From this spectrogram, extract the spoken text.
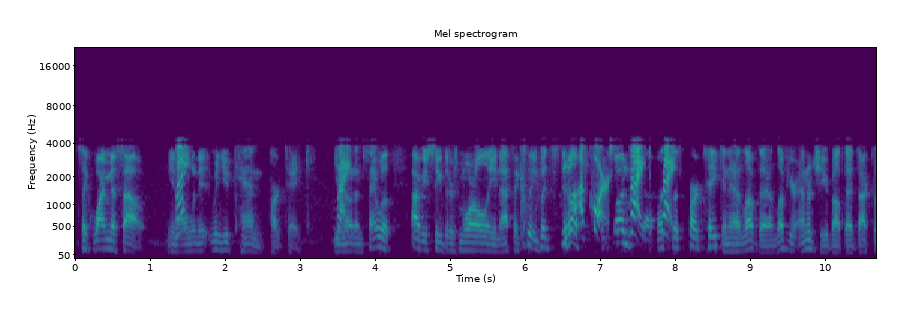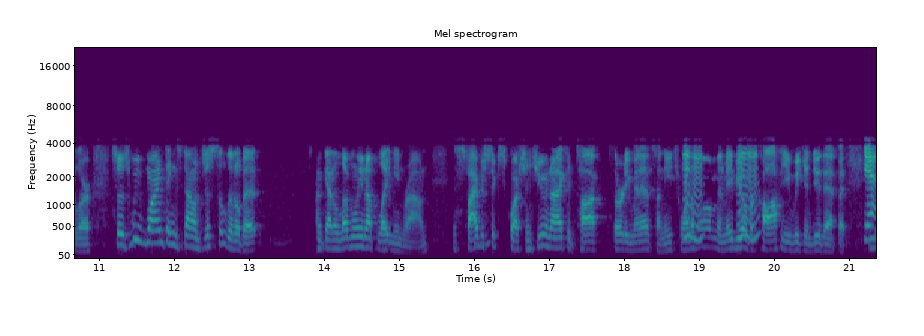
It's like why miss out? You know, Right. when it when you can partake. You Right. know what I'm saying? Well, obviously there's morally and ethically, but still, Well, of course. Right, stuff. Let's, right. let's partake in it. I love that. I love your energy about that, Dr. Laura. So as we wind things down just a little bit, I've got a leveling up lightning round. It's 5 or six questions. You and I could talk 30 minutes on each one Mhm. of them, and maybe over Mhm. coffee we can do that. But Yeah.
